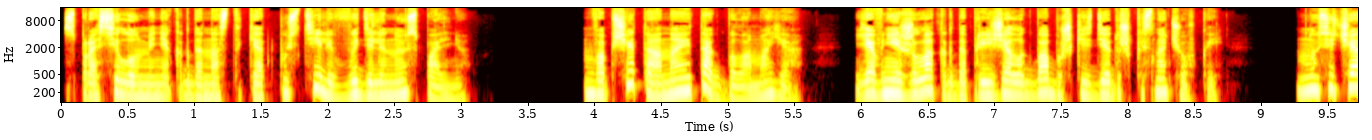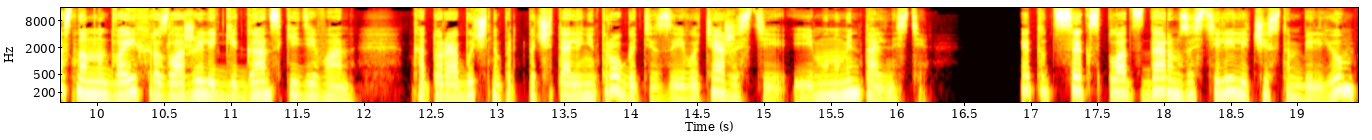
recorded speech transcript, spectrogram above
Спросил он меня, когда нас таки отпустили в выделенную спальню. Вообще-то она и так была моя. Я в ней жила, когда приезжала к бабушке с дедушкой с ночевкой. Но сейчас нам на двоих разложили гигантский диван, который обычно предпочитали не трогать из-за его тяжести и монументальности. Этот секс-плацдарм застелили чистым бельем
